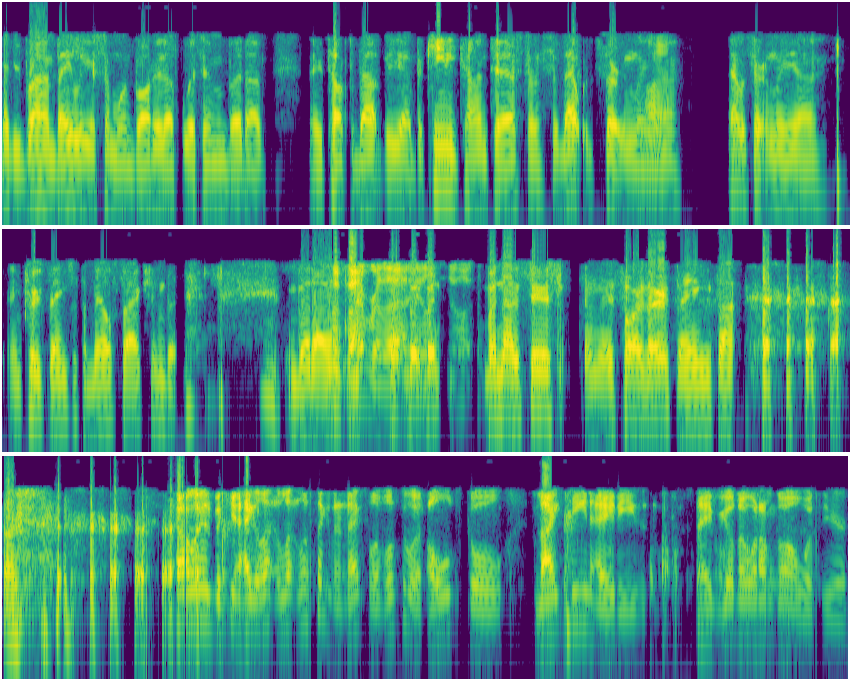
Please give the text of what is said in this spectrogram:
maybe Brian Bailey or someone brought it up with him, but uh, they talked about the uh, bikini contest, and so that would certainly uh, that would certainly uh, improve things with the male faction, but. But uh, I'm in favor of that. But, yeah, but, let's do it. but no, seriously, as far as other things, I, Call in, but hey, let, let, let's take it to the next level. Let's do an old school, 1980s. Dave, you'll know what I'm going with here.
